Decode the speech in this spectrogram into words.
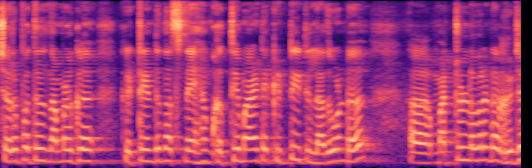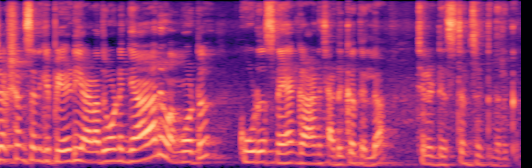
ചെറുപ്പത്തിൽ നമ്മൾക്ക് കിട്ടേണ്ടുന്ന സ്നേഹം കൃത്യമായിട്ട് കിട്ടിയിട്ടില്ല. അതുകൊണ്ട് മറ്റുള്ളവരുടെ റിജക്ഷൻസ് എനിക്ക് പേടിയാണ്. അതുകൊണ്ട് ഞാനും അങ്ങോട്ട് കൂടുതൽ സ്നേഹം കാണിച്ച് അടുക്കത്തില്ല. ചില ഡിസ്റ്റൻസ് ഇട്ട് നിൽക്കും.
